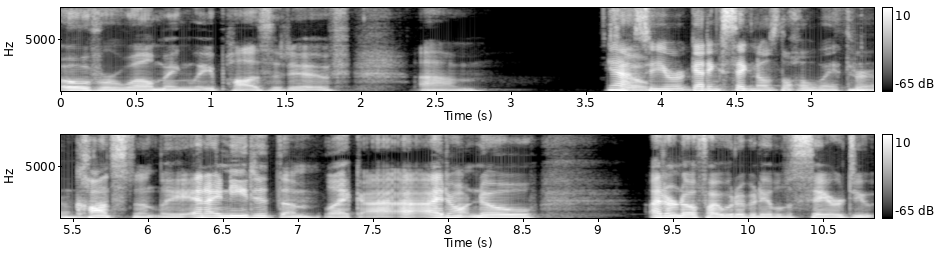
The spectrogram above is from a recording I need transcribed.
overwhelmingly positive. Um, yeah. so- So, you were getting signals the whole way through. constantly and i needed them like I- I, don't know i don't know if i would have been able to say or do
